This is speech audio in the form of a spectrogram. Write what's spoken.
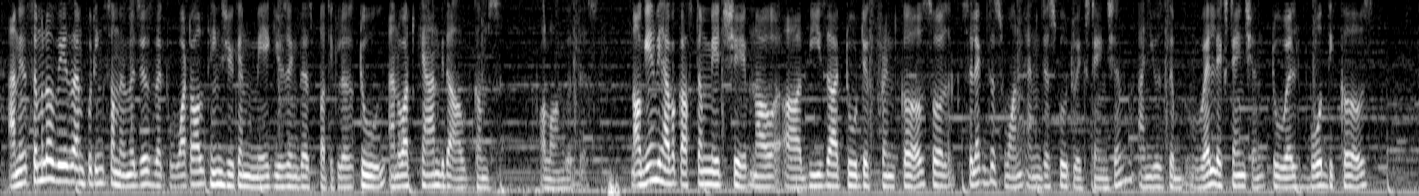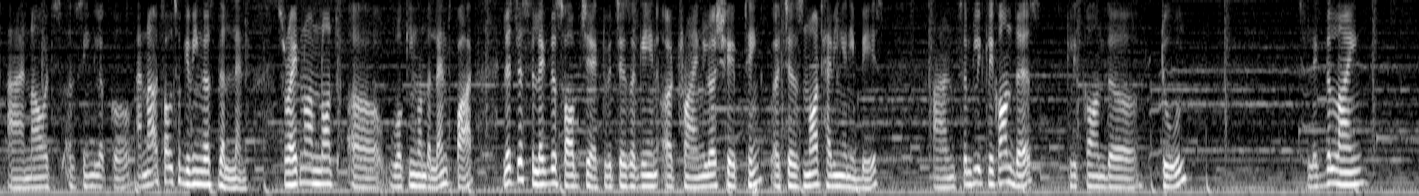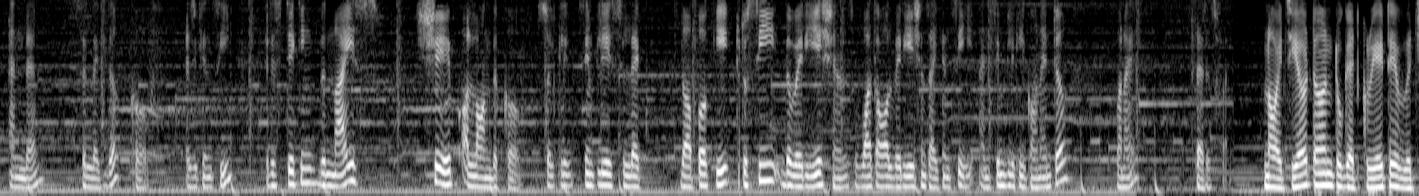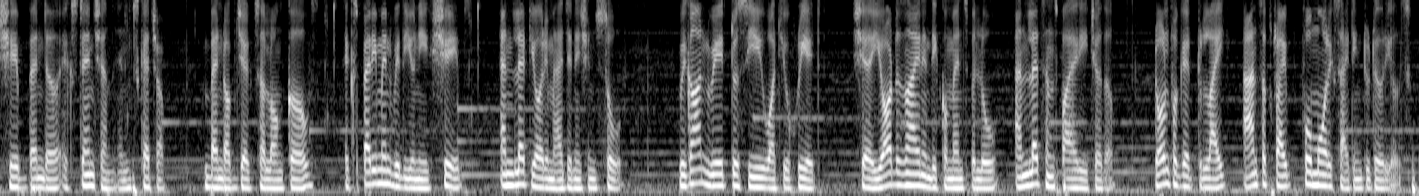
And in similar ways, I'm putting some images that what all things you can make using this particular tool and what can be the outcomes along with this. Now again we have a custom made shape. Now uh, these are two different curves. So select this one and just go to extensions and use the weld extension to weld both the curves. And now it's a singular curve. And now it's also giving us the length. So right now i'm not uh, working on the length part. Let's just select this object which is again a triangular shape thing which is not having any base. And simply click on this. Click on the tool. Select the line. And then select the curve. As you can see it is taking the nice shape along the curve. So I'll simply select the upper key to see the variations what all variations I can see and simply click on enter when I satisfy. Now it's your turn to get creative with shape bender extension in SketchUp. Bend objects along curves experiment with unique shapes and let your imagination soar. We can't wait to see what you create Share your design in the comments below and let's inspire each other. Don't forget to like and subscribe for more exciting tutorials.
